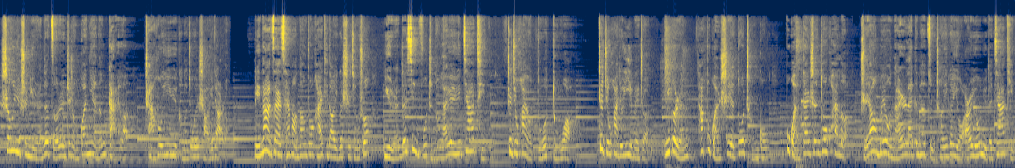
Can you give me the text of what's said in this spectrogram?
生育是女人的责任，这种观念能改了，产后抑郁可能就会少一点了。李娜在采访当中还提到一个事情，说女人的幸福只能来源于家庭。这句话有多毒啊？这句话就意味着一个人他不管事业多成功，不管单身多快乐，只要没有男人来跟他组成一个有儿有女的家庭，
